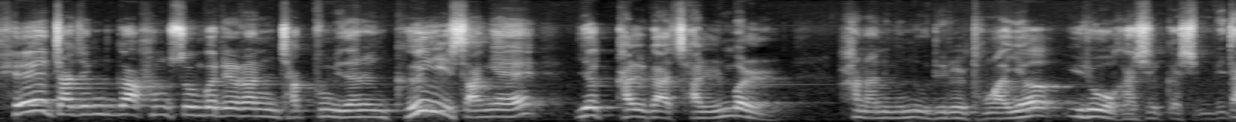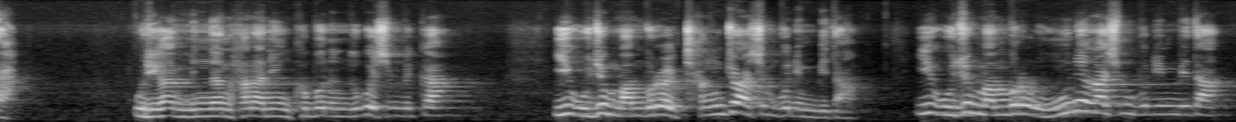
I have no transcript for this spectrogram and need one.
폐자전과 항소머리라는 작품이 되는 그 이상의 역할과 삶을 하나님은 우리를 통하여 이루어 가실 것입니다. 우리가 믿는 하나님 그분은 누구십니까? 이 우주 만물을 창조하신 분입니다. 이 우주 만물을 운영하신 분입니다.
